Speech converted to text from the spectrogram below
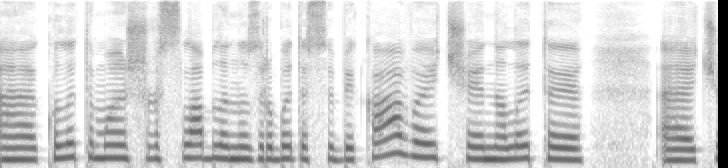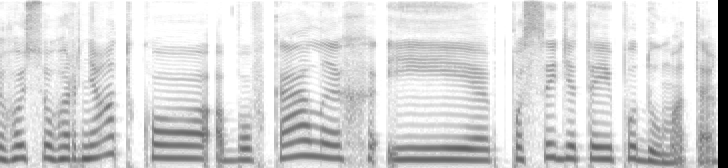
е, коли ти можеш розслаблено зробити собі кави чи налити е, чогось у горнятко або в келих і посидіти і подумати.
